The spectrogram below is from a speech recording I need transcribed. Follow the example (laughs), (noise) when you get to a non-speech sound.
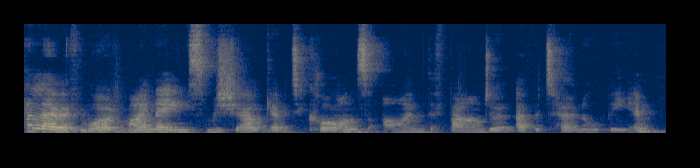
Hello, everyone. My name's Michelle Gempty Corns. I'm the founder of Eternal Being.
